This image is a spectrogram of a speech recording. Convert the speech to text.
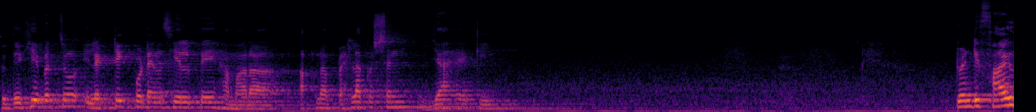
तो देखिए बच्चों इलेक्ट्रिक पोटेंशियल पे हमारा अपना पहला क्वेश्चन यह है कि 25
